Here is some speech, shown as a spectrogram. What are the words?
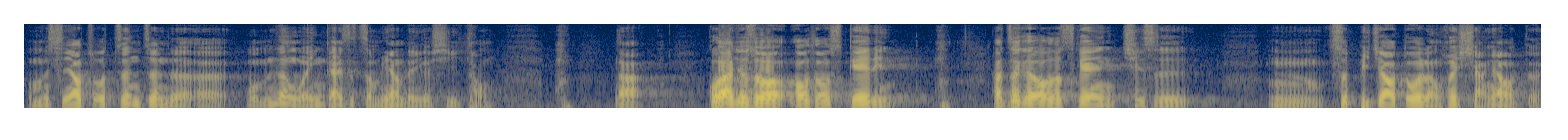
我们是要做真正的呃，我们认为应该是怎么样的一个系统？那过来就说 auto scaling。那这个 auto scaling 其实，嗯，是比较多人会想要的。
